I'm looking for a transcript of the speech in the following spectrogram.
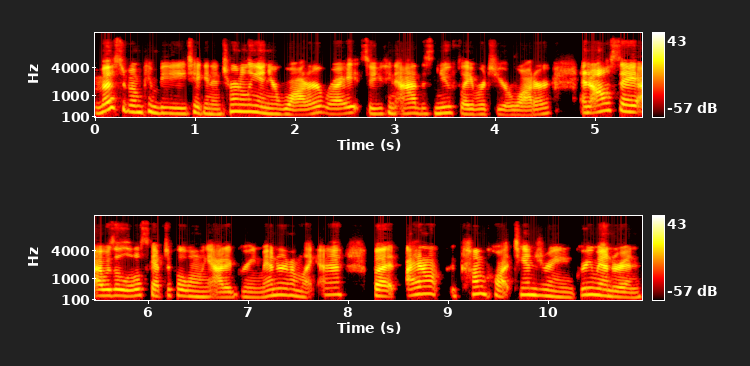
most of them can be taken internally in your water right? So you can add this new flavor to your water and i'll say i was a little skeptical when we added green mandarin i'm like eh but i don't kumquat tangerine green mandarin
